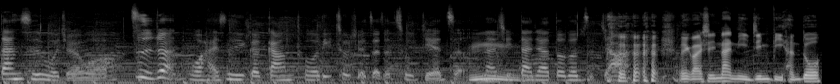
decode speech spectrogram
但是我觉得我自认我还是一个刚脱离初学者的初阶者。嗯、那请大家多多指教。没关系，那你已经比很多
